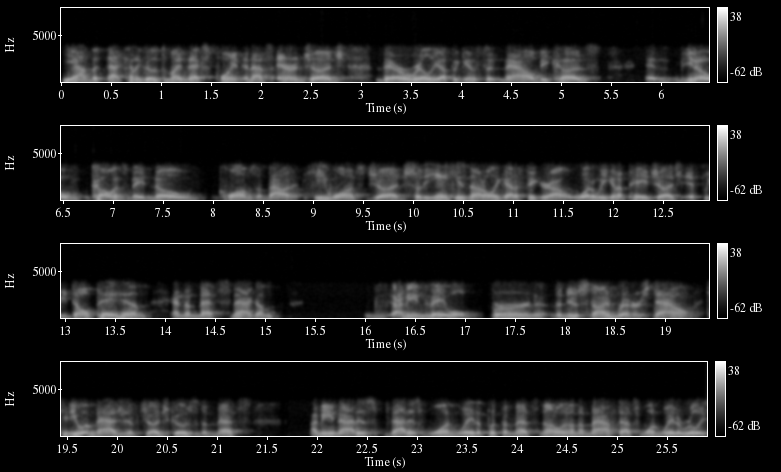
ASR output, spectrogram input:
Yeah, but that kind of goes to my next point, and that's Aaron Judge. They're really up against it now because, you know, Cohen's made no qualms about it. He wants Judge. So the Yankees not only got to figure out what are we going to pay Judge if we don't pay him, and the Mets snag him, I mean, they will burn the new Steinbrenners down. Can you imagine if Judge goes to the Mets? I mean, that is that is one way to put the Mets not only on the map. That's one way to really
